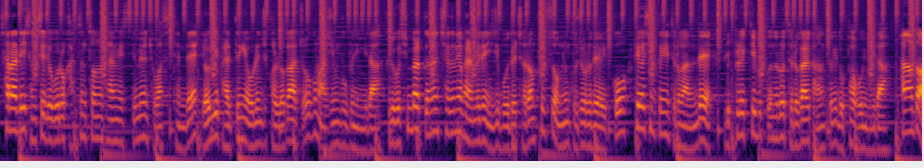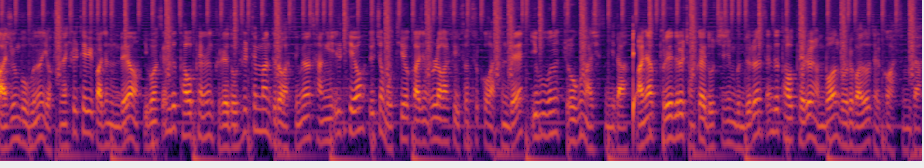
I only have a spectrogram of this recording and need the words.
차라리 전체적으로 같은 톤을 사용했으면 좋았을 텐데 여기 발등의 오렌지 컬러가 조금 아쉬운 부분입니다. 그리고 신발끈은 최근에 발매된 이지 모델처럼 풀 수 없는 구조로 되어 있고 페어싱 끈이 들어가는데 리플렉티브 끈으로 들어갈 가능성이 높아 보입니다. 하나 더 아쉬운 부분은 역시나 힐탭이 빠졌는데요. 이번 샌드 타우페는 그래도 힐탭만 들어갔으면 상위 1티어, 1.5티어까지는 올라갈 수 있었을 것 같은데 이 부분은 조금 아쉽습니다. 만약 브레드를 정가에 놓치신 분들은 샌드 타우페를 한번 노려봐도 될 것 같습니다.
